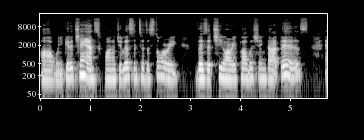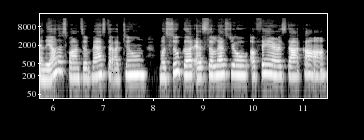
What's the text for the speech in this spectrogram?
Uh, when you get a chance, why don't you listen to the story? Visit chioripublishing.biz. And the other sponsor, Master Antot Masuka at celestialaffairs.com.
